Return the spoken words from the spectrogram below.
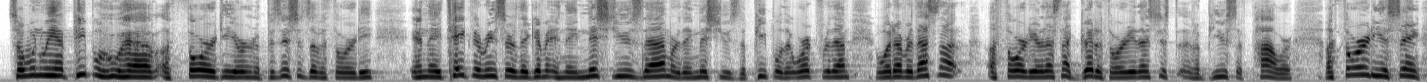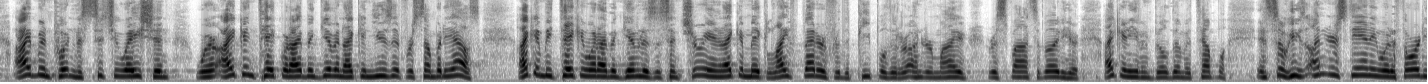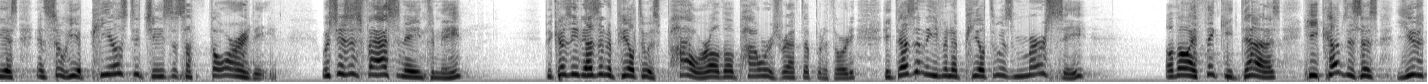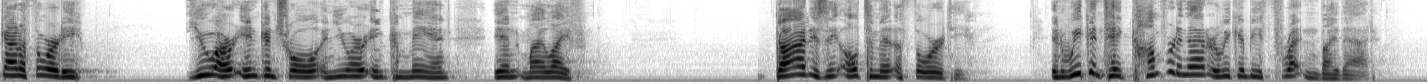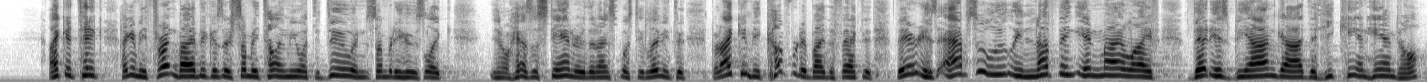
So when we have people who have authority or in positions of authority, and they take the resources they're given and they misuse them or they misuse the people that work for them or whatever, that's not authority or that's not good authority. That's just an abuse of power. Authority is saying, I've been put in a situation where I can take what I've been given, I can use it for somebody else. I can be taking what I've been given as a centurion and I can make life better for the people that are under my responsibility here. I can even build them a temple. And so he's understanding what authority is. And so he appeals to Jesus' authority, which is just fascinating to me. Because he doesn't appeal to his power, although power is wrapped up in authority. He doesn't even appeal to his mercy, although I think he does. He comes and says, You've got authority. You are in control and you are in command in my life. God is the ultimate authority. And we can take comfort in that or we can be threatened by that. I could take, I can be threatened by it because there's somebody telling me what to do and somebody who's like you know, has a standard that I'm supposed to be living to. But I can be comforted by the fact that there is absolutely nothing in my life that is beyond God that He can't handle.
